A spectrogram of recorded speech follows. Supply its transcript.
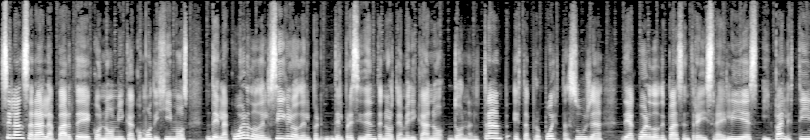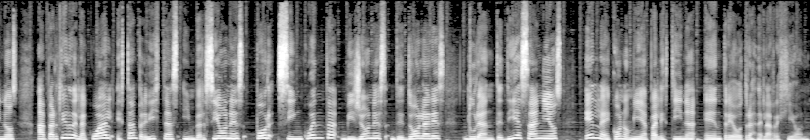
se lanzará la parte económica, como dijimos, del acuerdo del siglo del, del presidente norteamericano Donald Trump, esta propuesta suya de acuerdo de paz entre israelíes y palestinos, a partir de la cual están previstas inversiones por 50 billones de dólares durante 10 años en la economía palestina, entre otras de la región.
